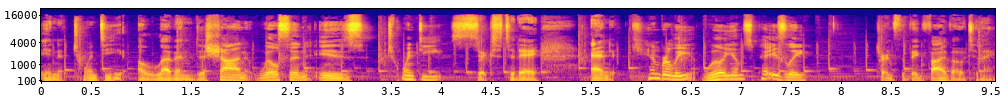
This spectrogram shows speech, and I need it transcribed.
in 2011. Deshaun Watson is 26 today. And Kimberly Williams Paisley turns the big 5 0 today.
